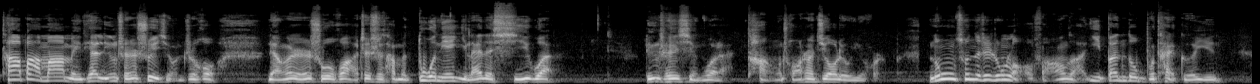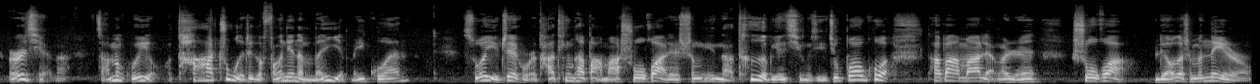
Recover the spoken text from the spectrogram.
他爸妈每天凌晨睡醒之后，两个人说话，这是他们多年以来的习惯。凌晨醒过来，躺床上交流一会儿。农村的这种老房子一般都不太隔音，而且呢，咱们鬼友他住的这个房间的门也没关，所以这会儿他听他爸妈说话，这声音呢特别清晰，就包括他爸妈两个人说话聊的什么内容，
